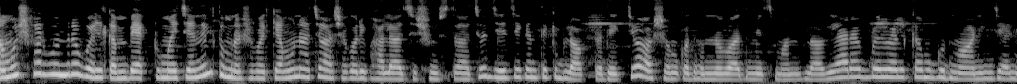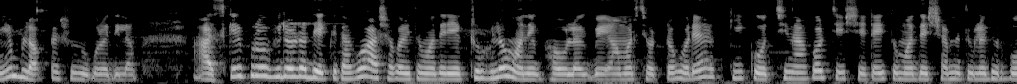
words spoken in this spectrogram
নমস্কার বন্ধুরা welcome back to my channel তোমরা সবাই কেমন আছো? আশা করি ভালো আছো, সুস্থ আছো। যে যেখান থেকে ব্লগটা দেখছ, অসংখ্য ধন্যবাদ। মিস মান ব্লগে আর একবার ওয়েলকাম গুড মর্নিং জানিয়ে ব্লগটা শুরু করে দিলাম। আজকের পুরো ভিডিওটা দেখতে থাকো। আশা করি তোমাদের একটু হলেও অনেক ভালো লাগবে। আমার ছোট্ট করে কি করছি, না করছি, সেটাই তোমাদের সামনে তুলে ধরবো।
